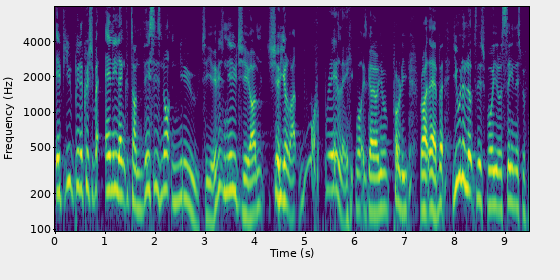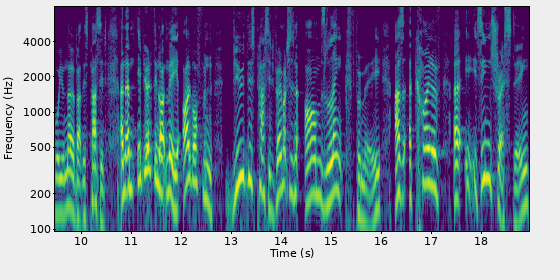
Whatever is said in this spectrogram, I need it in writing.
if you've been a Christian for any length of time, this is not new to you. If it's new to you, I'm sure you're like, what, really? What is going on? You're probably right there. But you will have looked at this before, you'll have seen this before, you'll know about this passage. And um, if you're anything like me, I've often viewed this passage very much as an arm's length for me, as a kind of, uh, it's interesting,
